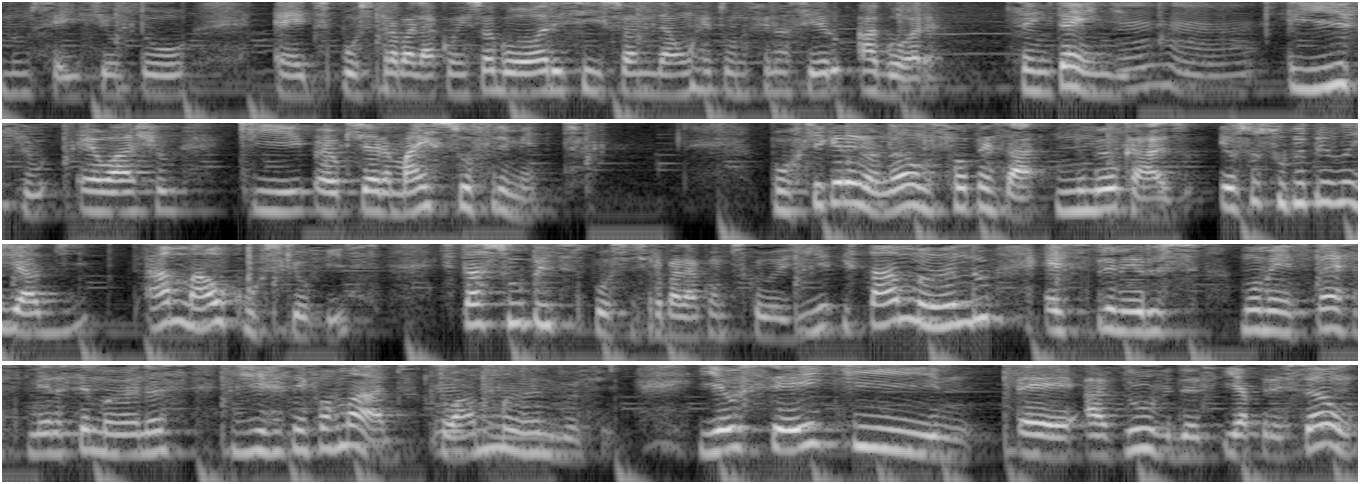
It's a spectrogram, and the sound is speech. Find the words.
não sei se eu tô é, disposto a trabalhar com isso agora e se isso vai me dar um retorno financeiro agora. Você entende? Uhum. E isso eu acho que é o que gera mais sofrimento. Porque, querendo ou não, se for pensar, no meu caso, eu sou super privilegiado de amar o curso que eu fiz, está super disposto de trabalhar com psicologia, está amando esses primeiros momentos, né, essas primeiras semanas de recém-formado. Tô uhum. amando, assim. E eu sei que é, as dúvidas e a pressão,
